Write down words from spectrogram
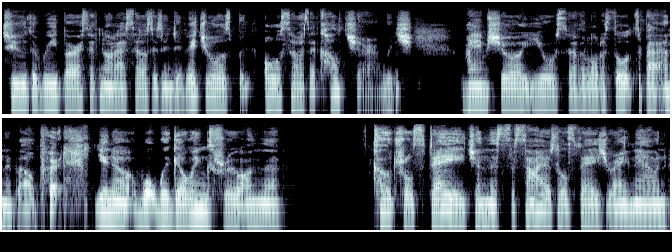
to the rebirth of not ourselves as individuals, but also as a culture, which I am sure you also have a lot of thoughts about, Annabel. But, you know, what we're going through on the cultural stage and the societal stage right now. And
